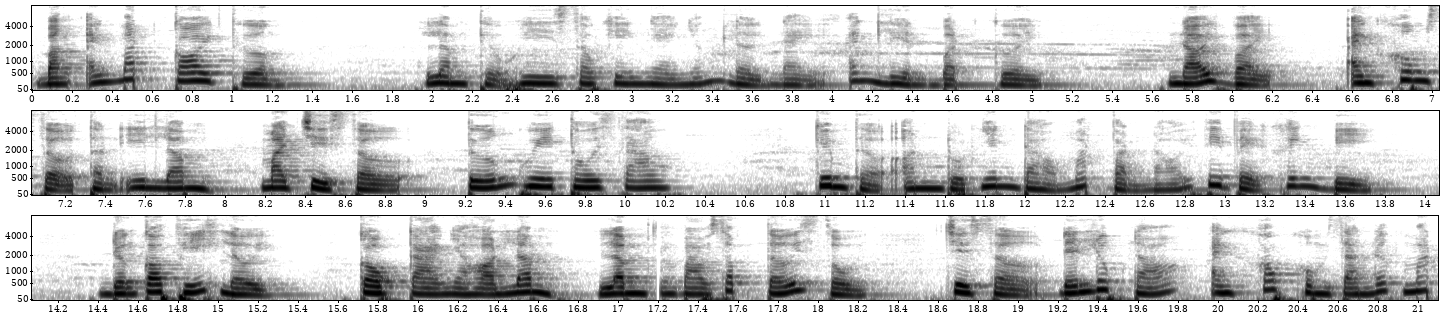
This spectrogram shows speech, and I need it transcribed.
bằng ánh mắt coi thường. Lâm Thiểu Huy sau khi nghe những lời này anh liền bật cười. Nói vậy, anh không sợ thần Y Lâm mà chỉ sợ tướng Huy thôi sao? Kim Thở Ân đột nhiên đào mắt và nói với vẻ khinh bì. Đừng có phí lời, cầu cài nhà họ Lâm, Lâm bao sắp tới rồi. Chỉ sợ đến lúc đó anh khóc không ra nước mắt.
